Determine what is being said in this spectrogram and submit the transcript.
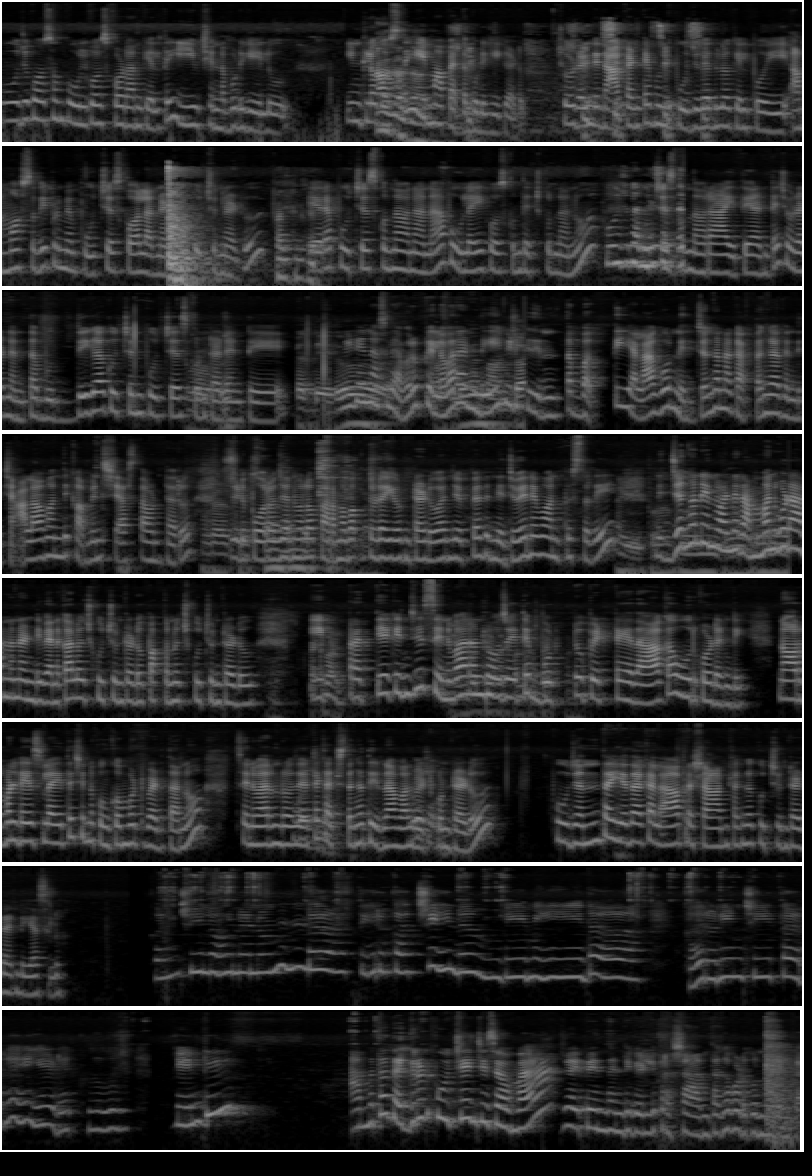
పూజ కోసం పూలు కోసుకోవడానికి వెళ్తే ఈ చిన్న బుడిగేలు. ఇంట్లోకి వస్తే ఈ మా పెద్ద బుడిగిగాడు చూడండి నాకంటే ముందు పూజ గదిలోకి వెళ్ళిపోయి అమ్మ వస్తుంది ఇప్పుడు మేము పూజ చేసుకోవాలన్నట్టు కూర్చున్నాడు. ఏరా పూజ చేసుకుందాం నాన్న? పూలు అవి కోసుకుని తెచ్చుకున్నాను. పూజ పూజ చేసుకుందాంరా అయితే అంటే చూడండి ఎంత బుద్ధిగా కూర్చొని పూజ చేసుకుంటాడంటే. వీడిని అసలు ఎవరు పిలవరండి. వీడికి ఇంత భక్తి ఎలాగో నిజంగా నాకు అర్థం కాదండి. చాలా మంది కమెంట్స్ చేస్తూ ఉంటారు. వీడు పూర్వజన్మలో పరమ భక్తుడై ఉంటాడు అని చెప్పి అది నిజమేనేమో అనిపిస్తుంది. నిజంగా నేను వాడిని రమ్మని కూడా అన్నానండి వెనకాల వచ్చి కూర్చుంటాడు. పక్కన వచ్చి కూర్చుంటాడు. ఈ ప్రత్యేకించి శనివారం రోజు అయితే బొట్టు పెట్టేదాకా ఊరుకోడండి. నార్మల్ డేస్లో అయితే చిన్న కుంకుమ బొట్టు పెడతాను. శనివారం రోజు అయితే ఖచ్చితంగా తిరునామాలు పెట్టుకుంటాడు. పూజ అంతా అయ్యేదాకా అలా ప్రశాంతంగా కూర్చుంటాడండి అసలు. కంచిలోన నుండ తిరుకచ్చి నంబి మీద కరుణించి తన ఎడకు. ఏంటి? అమ్మతో దగ్గరుండి పూజ చేయించేసావమ్మా? అయిపోయిందండి వెళ్ళి ప్రశాంతంగా పడుకున్నాడు ఇంకా.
